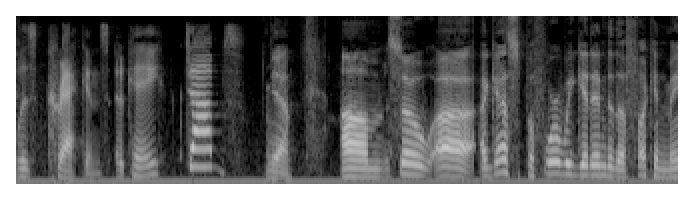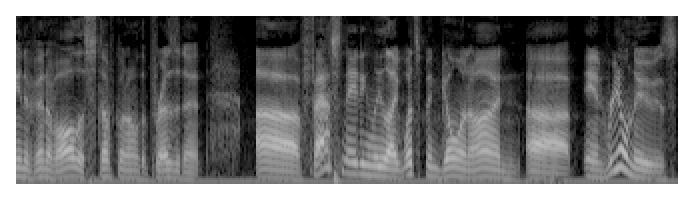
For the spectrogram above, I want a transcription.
was krakens, okay. Jobs. Yeah. Um, so uh, I guess before we get into the fucking main event of all the stuff going on with the president, uh, fascinatingly, like what's been going on uh, in real news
